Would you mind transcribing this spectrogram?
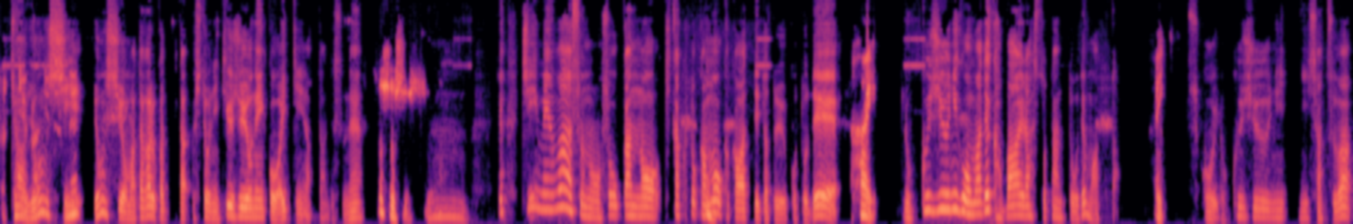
たってじゃあ、いう感じ4ですね。誌、四誌をまたがるかった人に94年以降は一気になったんですね。そうそうそうそう。ん。で、G メンは、その、創刊の企画とかも関わっていたということで、はい。62号までカバーイラスト担当でもあった。はい。すごい、62冊は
